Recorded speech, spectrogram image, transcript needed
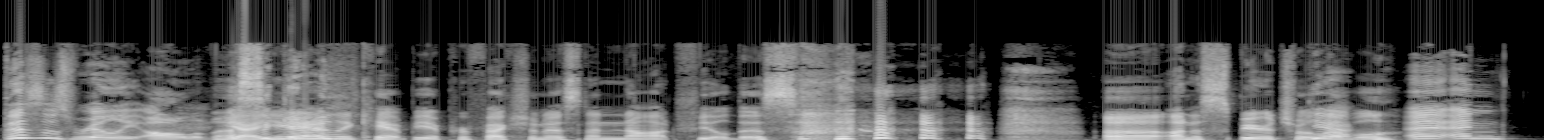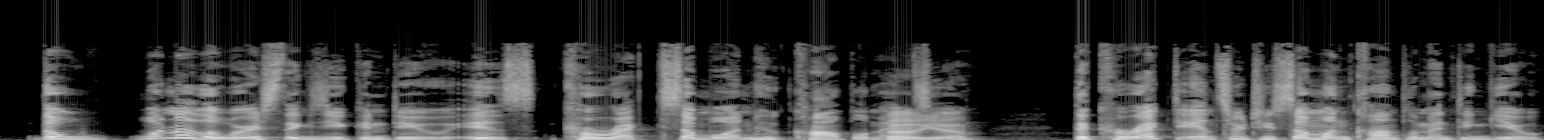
This is really all of us. yeah, you again. really can't be a perfectionist and not feel this uh, on a spiritual yeah. level. And, and the one of the worst things you can do is correct someone who compliments Oh, yeah. you. The correct answer to someone complimenting you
